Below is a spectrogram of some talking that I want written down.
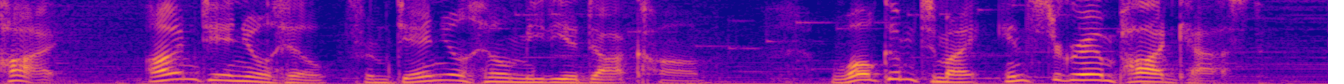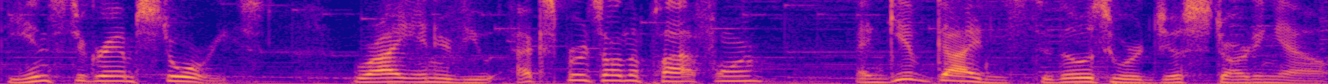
Hi, I'm Daniel Hill from danielhillmedia.com. Welcome to my Instagram podcast, The Instagram Stories, where I interview experts on the platform and give guidance to those who are just starting out.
